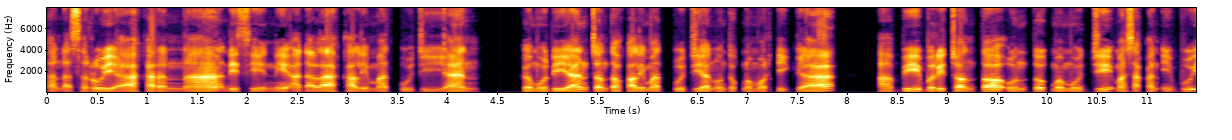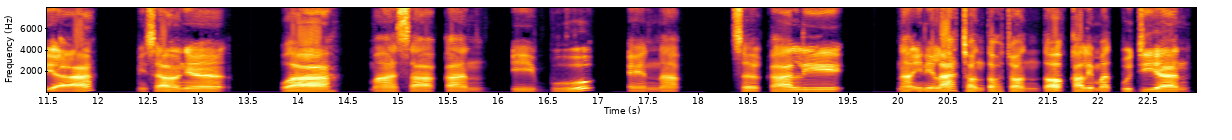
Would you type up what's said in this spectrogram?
Tanda seru ya, karena di sini adalah kalimat pujian. Kemudian contoh kalimat pujian untuk nomor tiga, Abi beri contoh untuk memuji masakan ibu ya. Misalnya, wah masakan ibu enak sekali. Nah inilah contoh-contoh kalimat pujian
